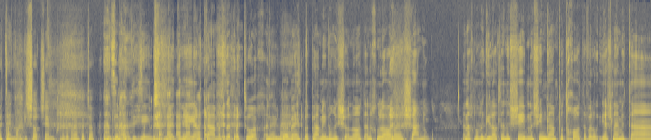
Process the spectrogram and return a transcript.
אתן מרגישות שהם מדברים פתוח? זה מדהים, מדהים כמה זה פתוח. באמת? באמת, בפעמים הראשונות, אנחנו לא, לא ישנו. אנחנו רגילות לנשים, נשים גם פותחות, אבל יש להם את ה...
